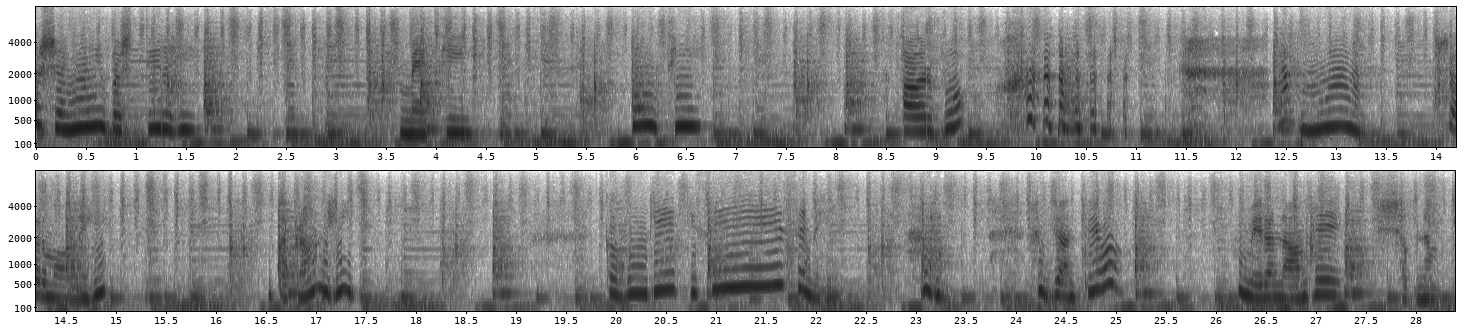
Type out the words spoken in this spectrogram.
भर शहनाई बजती रही। मैं थी तुम थी और वो हम्म, शर्माओ नहीं घबराओ नहीं। कहूँगी किसी से नहीं। जानती हो मेरा नाम है शबनम।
